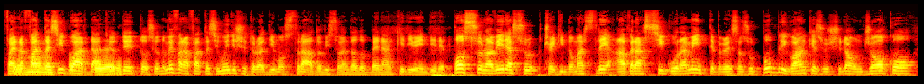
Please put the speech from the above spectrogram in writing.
Final Fantasy, guarda, ti ho detto, secondo me Final Fantasy XV te lo ha dimostrato, visto che è andato bene anche di vendite. Possono avere, assolut- cioè Kingdom Hearts 3 avrà sicuramente presa sul pubblico, anche se uscirà un gioco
